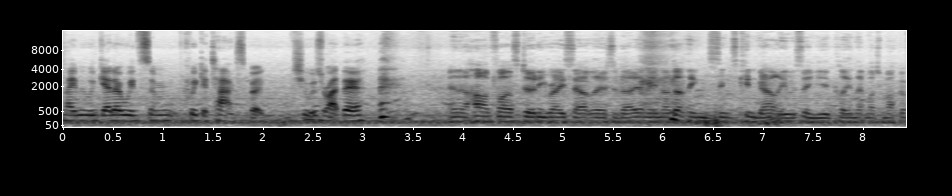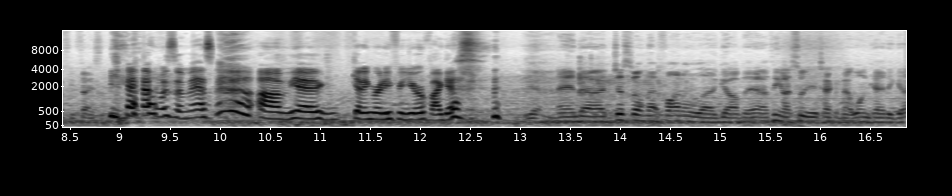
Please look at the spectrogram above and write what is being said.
maybe would get her with some quick attacks, but she was right there. And a hard, fast, dirty race out there today. I mean, I don't think since Kim Galley we've seen you clean that much muck off your face. yeah, it was a mess. Um, yeah, getting ready for Europe, I guess. Yeah. And uh, just on that final uh, go up there, I think I saw you attack about 1k to go.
